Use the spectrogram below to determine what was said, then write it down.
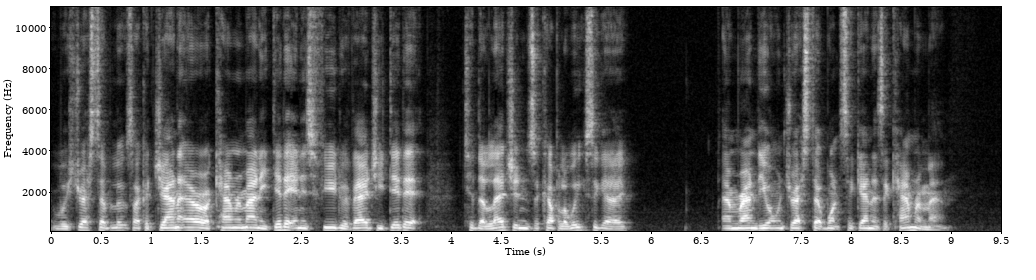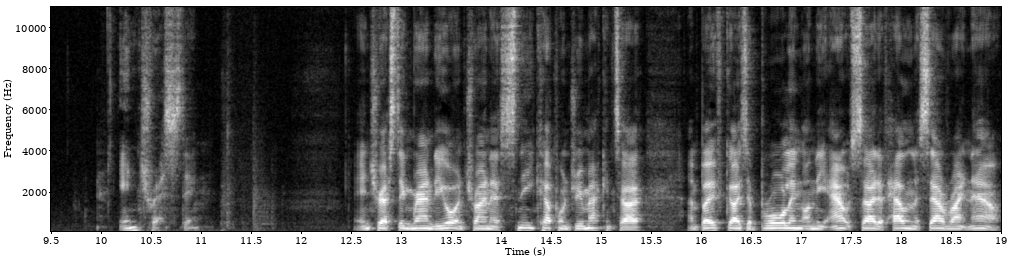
He was dressed up, looks like a janitor or a cameraman. He did it in his feud with Edge. He did it to the Legends a couple of weeks ago. And Randy Orton dressed up once again as a cameraman. Interesting. Interesting, Randy Orton trying to sneak up on Drew McIntyre. And both guys are brawling on the outside of Hell in a Cell right now.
